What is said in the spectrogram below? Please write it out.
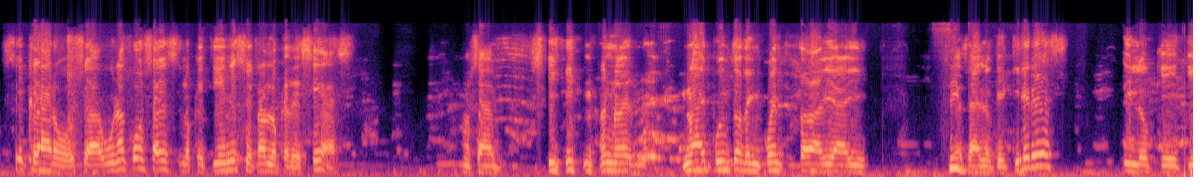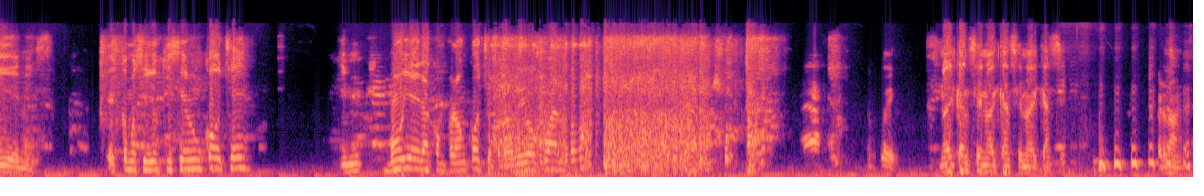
Sí, claro, o sea, una cosa es lo que tienes y otra lo que deseas. O sea, sí, no, no, no hay punto de encuentro todavía ahí. Sí, O sea, lo que quieres y lo que tienes. Es como si yo quisiera un coche y voy a ir a comprar un coche, pero no digo cuándo. Ah, no puede. No alcancé, no alcancé, no alcancé. Perdón.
